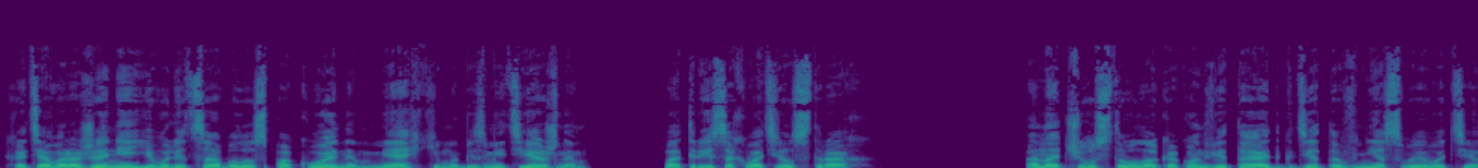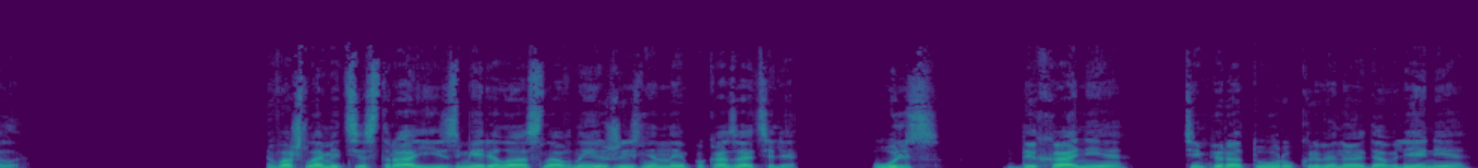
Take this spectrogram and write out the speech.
Хотя выражение его лица было спокойным, мягким и безмятежным, Патрис охватил страх. Она чувствовала, как он витает где-то вне своего тела. Вошла медсестра и измерила основные жизненные показатели — пульс, дыхание, температуру, кровяное давление —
